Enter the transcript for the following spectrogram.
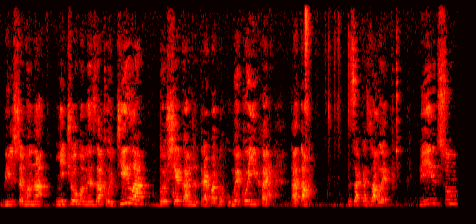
Більше вона нічого не захотіла, бо ще каже, треба до куми поїхати, а там заказали піцу.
